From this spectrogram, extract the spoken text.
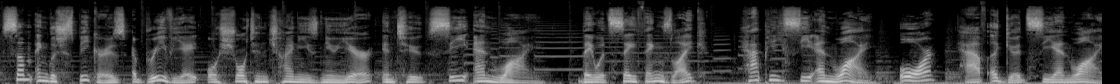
Some English speakers abbreviate or shorten Chinese New Year into CNY. They would say things like, Happy CNY or Have a good CNY.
